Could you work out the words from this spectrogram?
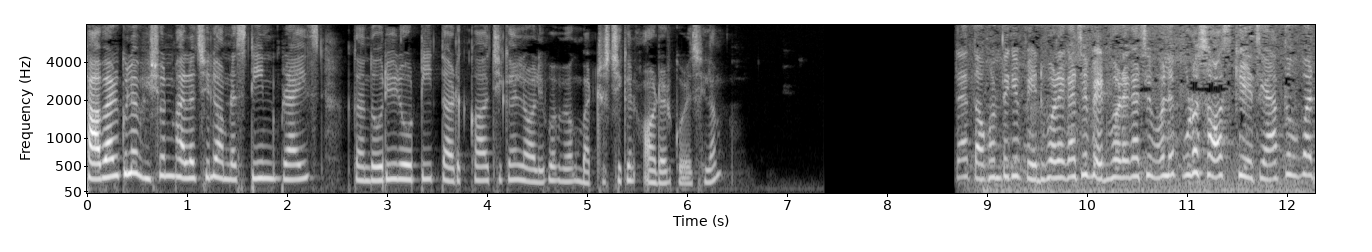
খাবারগুলো ভীষণ ভালো ছিল। আমরা স্টিম রাইস তন্দুরি রুটি, তড়কা চিকেন ললিপপ এবং বাটার চিকেন অর্ডার করেছিলাম। তখন থেকে পেট ভরে গেছে, পেট ভরে গেছে বলে পুরো সস খেয়েছে। এতবার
